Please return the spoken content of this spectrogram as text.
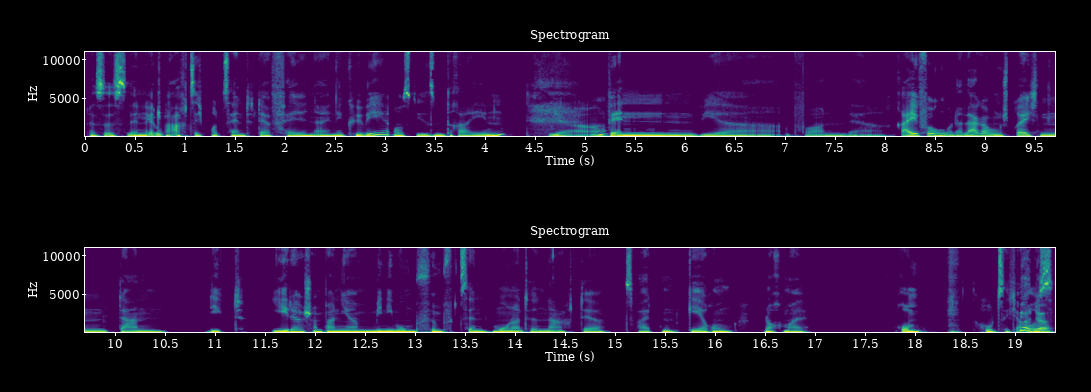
Es ist in jo. etwa 80 Prozent der Fällen eine Cuvée aus diesen dreien. Ja. Wenn wir von der Reifung oder Lagerung sprechen, dann liegt jeder Champagner Minimum 15 Monate nach der zweiten Gärung nochmal rum, ruht sich ja, aus.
